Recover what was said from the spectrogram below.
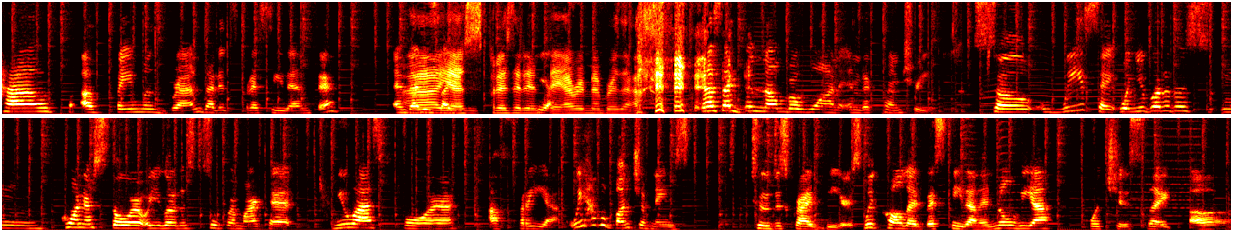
have a famous brand that is Presidente. And that ah, is like, yes, Presidente. Yeah. I remember that. that's like the number one in the country. So we say when you go to this um, corner store or you go to the supermarket, you ask for a fria. We have a bunch of names to describe beers. We call it vestida de novia, which is like a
